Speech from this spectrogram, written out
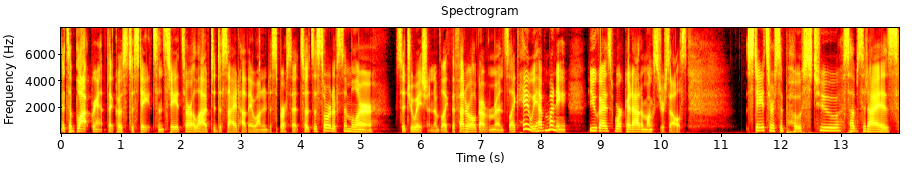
it's a block grant that goes to states, and states are allowed to decide how they want to disperse it. So it's a sort of similar situation of like the federal government's like, hey, we have money. You guys work it out amongst yourselves. States are supposed to subsidize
